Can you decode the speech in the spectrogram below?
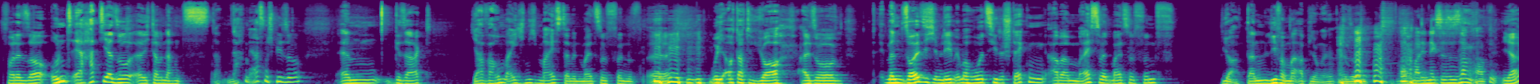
vor der Saison. Und er hat ja so, äh, ich glaube, nach dem, nach dem ersten Spiel so ähm, gesagt, ja, warum eigentlich nicht Meister mit Mainz 05? Äh, wo ich auch dachte, ja, also man soll sich im Leben immer hohe Ziele stecken, aber Meister mit Mainz 05, ja, dann liefer mal ab, Junge. Also, Warte mal die nächste Saison ab. ja,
